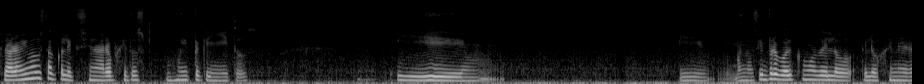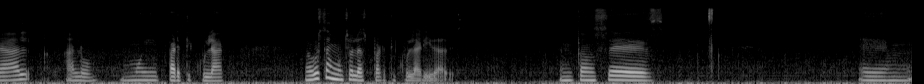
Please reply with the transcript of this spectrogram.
claro, a mí me gusta coleccionar objetos muy pequeñitos. Y y bueno, siempre voy como de lo, de lo general a lo muy particular. Me gustan mucho las particularidades. Entonces, em,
